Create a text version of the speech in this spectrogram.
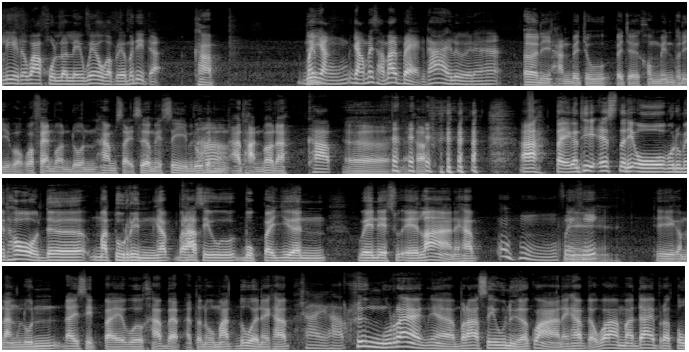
เรียกได้ว่าคนละเลเวลกับเรอัลมาดริดอะครับ ไม่ยังยังไม่สามารถแบกได้เลยนะฮะเออนี่หันไปจูไปเจอคอมเมนต์พอดีบอกว่าแฟนบอลโดนห้ามใส่เสื้อเมสซี่ ไม่รู้เป็นอ่าอาถรรพ์เปล่านะครับเออนะครับอะเตะกันที่เอสตาดิโอโมนูเมนทัลเดอมาตูรินครับบราซิลบุกไปเยือนเวเนซุเอลานะครับอื้อหือฟรีคิกนี่ที่กำลังลุ้นได้สิทธิ์ไปเวิร์คคัพแบบอัตโนมัติด้วยนะครับ ใช่ครับ ครึ่งแรกเนี่ยบราซิลเหนือกว่านะครับ แต่ว่ามาได้ประตู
